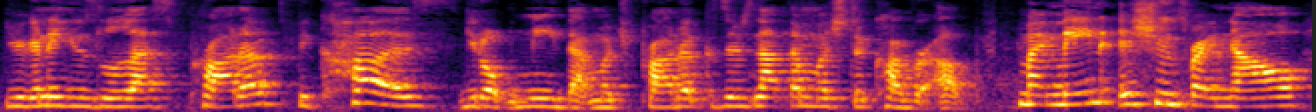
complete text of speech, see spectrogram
you're gonna use less product because you don't need that much product because there's not that much to cover up. My main issues right now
